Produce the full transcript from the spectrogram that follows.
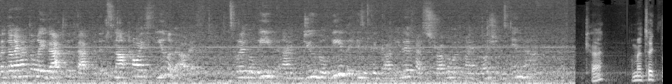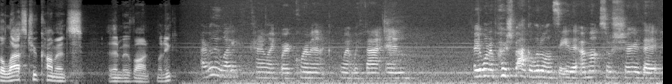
But then I have to lay back to the fact that it's not how I feel about it. It's what I believe, and I do believe that He's a good God, even if I struggle with my emotions in that. Okay. I'm going to take the last two comments and then move on. Monique? I really like kind of like where Cormac went with that, and I want to push back a little and say that I'm not so sure that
